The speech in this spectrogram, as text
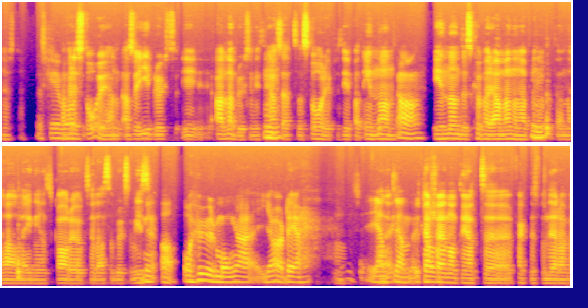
Just det. Det ska ju Ja, vara... det står ju en, alltså i, bruks, i alla bruksanvisningar jag Mm. har sett så står det i princip att innan, Ja, innan du ska börja använda den här Mm. produkten eller anläggningen ska du också läsa bruksanvisningen. ja. Och hur många gör det egentligen? Det utav- kanske är någonting att eh, faktiskt fundera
